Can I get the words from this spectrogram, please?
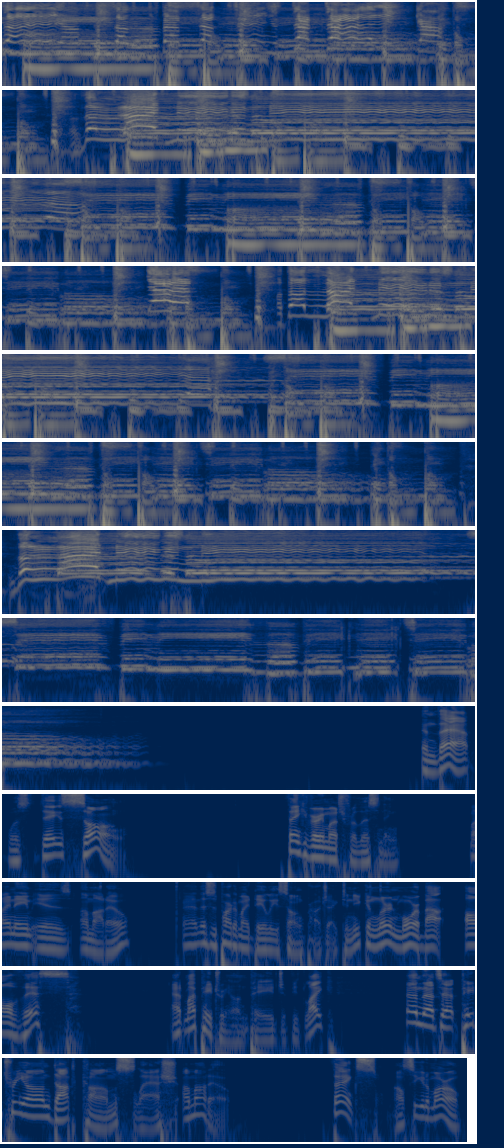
Saddam Hussein, sant, fast till you that The lightning. Safe beneath the picnic table. It? The lightning in me. The picnic table. And that was today's song. Thank you very much for listening. My name is Amato, and this is part of my daily song project. And you can learn more about all this at my Patreon page if you'd like. And that's at patreon.com slash Amato. Thanks. I'll see you tomorrow.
